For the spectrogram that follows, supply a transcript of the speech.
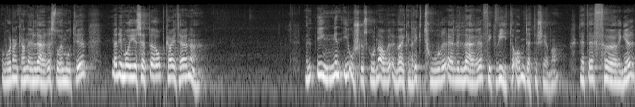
Og Hvordan kan en lærer stå imot det? Ja, De må jo sette opp karakterene. Men ingen i Oslo-skolen, verken rektorer eller lærere, fikk vite om dette skjemaet. Dette er føringer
